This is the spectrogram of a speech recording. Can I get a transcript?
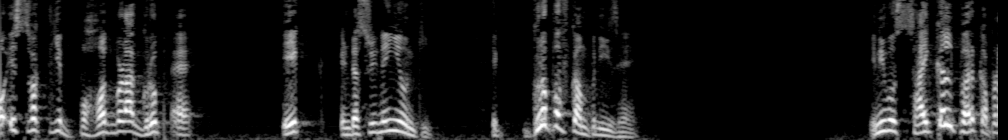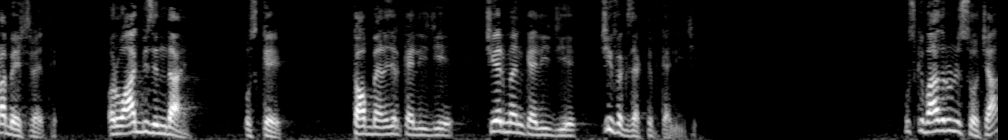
اور اس وقت یہ بہت بڑا گروپ ہے ایک انڈسٹری نہیں ہے ان کی ایک گروپ آف کمپنیز ہیں یعنی وہ سائیکل پر کپڑا بیچ رہے تھے اور وہ آج بھی زندہ ہیں اس کے ٹاپ مینیجر کہہ لیجئے چیئرمین کہہ لیجئے چیف ایگزیکٹو کہہ لیجئے اس کے بعد انہوں نے سوچا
